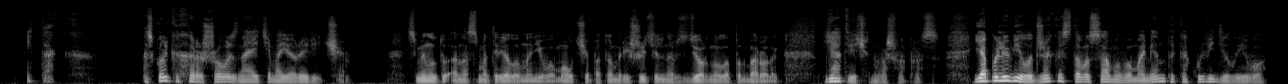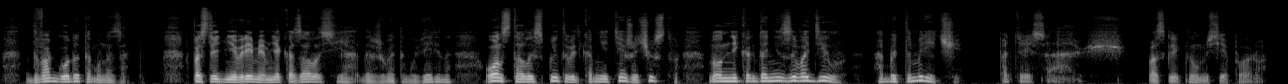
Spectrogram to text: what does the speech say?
— Итак, насколько хорошо вы знаете майора Рича? С минуту она смотрела на него молча, потом решительно вздернула подбородок. — Я отвечу на ваш вопрос. Я полюбила Джека с того самого момента, как увидела его, два года тому назад. В последнее время мне казалось, я даже в этом уверена, он стал испытывать ко мне те же чувства, но он никогда не заводил об этом речи. — Потрясающе! — воскликнул месье Пуаро.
